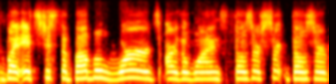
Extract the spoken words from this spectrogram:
But it's just the bubble words are the ones. Those are certain. Those are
